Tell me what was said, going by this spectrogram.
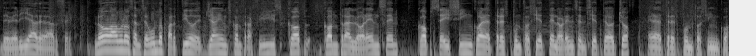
Debería de darse. Luego vámonos al segundo partido de Giants contra Phillies. Cubs contra Lorenzen. Cubs 6-5 era de 3.7. Lorenzen 7-8 era de 3.5.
